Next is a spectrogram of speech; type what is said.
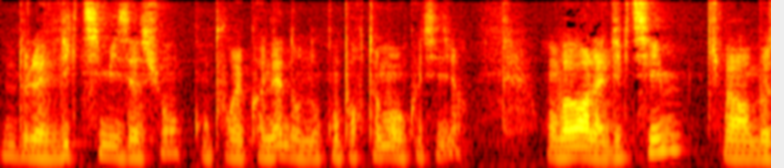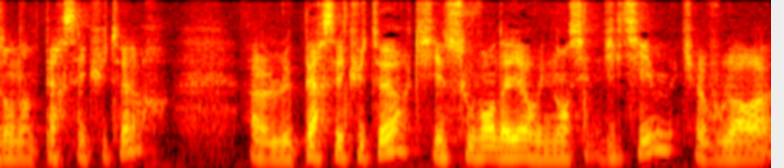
de la victimisation qu'on pourrait connaître dans nos comportements au quotidien. On va avoir la victime qui va avoir besoin d'un persécuteur, euh, le persécuteur qui est souvent d'ailleurs une ancienne victime, qui va vouloir euh,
